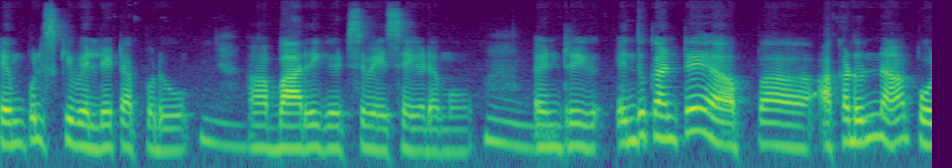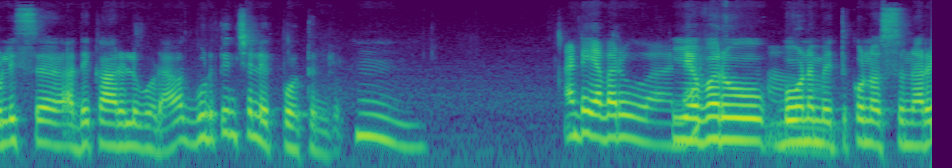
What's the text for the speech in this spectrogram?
టెంపుల్స్కి వెళ్ళేటప్పుడు ఉమ్. బారీ గేట్స్ వేసేయడము. ఎంట్రీ ఎందుకంటే అక్కడున్న పోలీస్ అధికారులు కూడా గుర్తించలేకపోతుండ్రు ఉమ్. అంటే ఎవరు? ఎవరు. బోనం ఎత్తుకొని వస్తున్నారు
